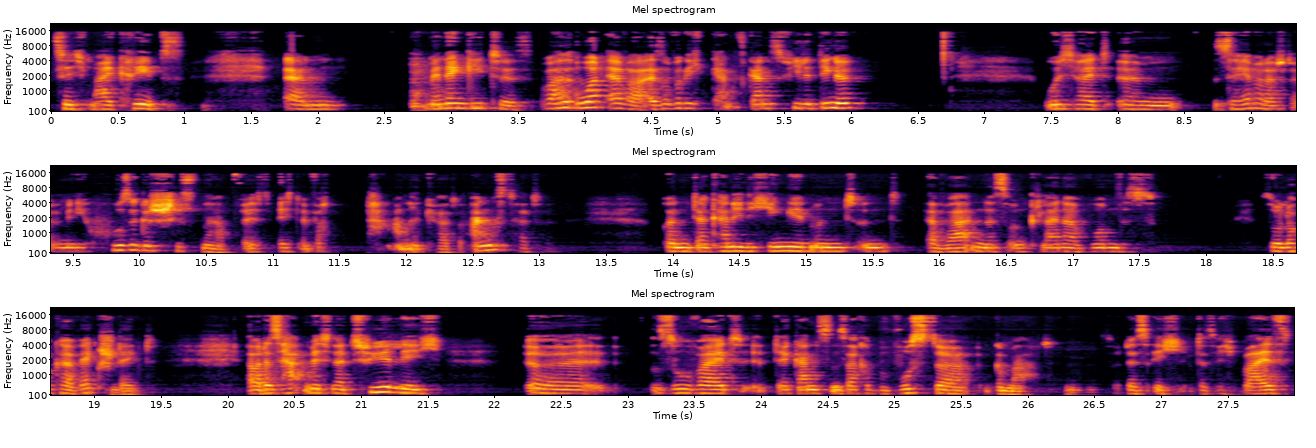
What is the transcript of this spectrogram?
zigmal Krebs. Ähm, Meningitis, whatever. Also wirklich ganz, ganz viele Dinge, wo ich halt ähm, selber da stand, mir die Hose geschissen habe, weil ich echt einfach Panik hatte, Angst hatte. Und dann kann ich nicht hingehen und, und erwarten, dass so ein kleiner Wurm das so locker wegsteckt. Aber das hat mich natürlich äh, soweit der ganzen Sache bewusster gemacht, mhm. dass ich, dass ich weiß,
